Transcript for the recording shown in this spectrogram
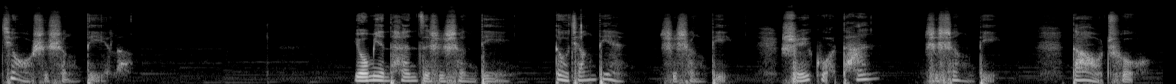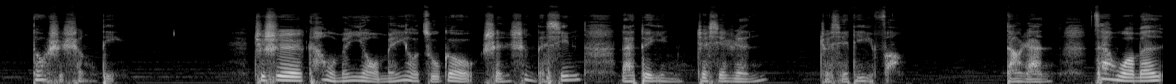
就是圣地了。油面摊子是圣地，豆浆店是圣地，水果摊是圣地，到处都是圣地。只是看我们有没有足够神圣的心来对应这些人、这些地方。当然，在我们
